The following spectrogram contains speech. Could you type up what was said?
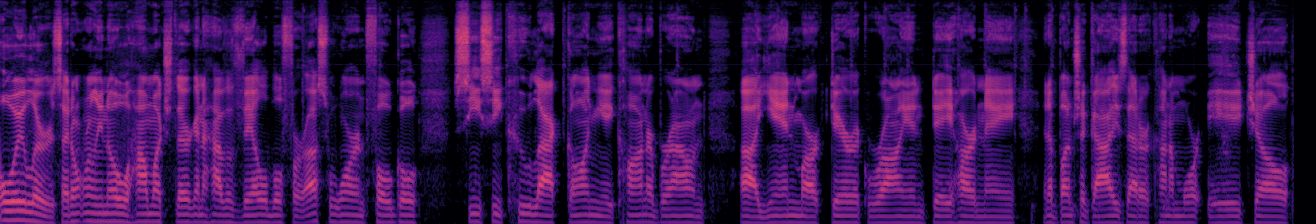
Oilers. I don't really know how much they're going to have available for us. Warren Foegele, Ceci Kulak, Gagne, Connor Brown, uh, Janmark, Derek Ryan, Desharnais, and a bunch of guys that are kind of more AHL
